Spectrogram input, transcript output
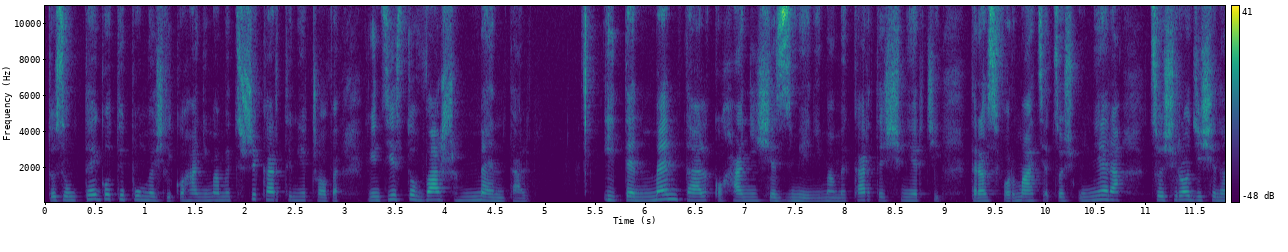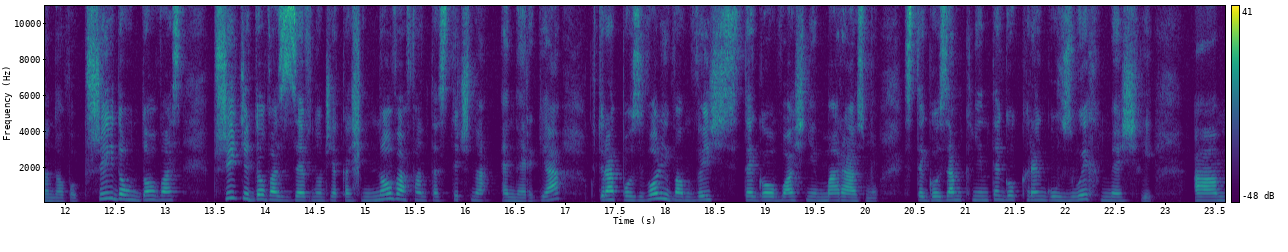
To są tego typu myśli, kochani. Mamy trzy karty mieczowe, więc jest to wasz mental. I ten mental, kochani, się zmieni. Mamy kartę śmierci, transformacja, coś umiera, coś rodzi się na nowo. Przyjdą do Was, przyjdzie do Was z zewnątrz jakaś nowa, fantastyczna energia, która pozwoli Wam wyjść z tego właśnie marazmu, z tego zamkniętego kręgu złych myśli, um,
